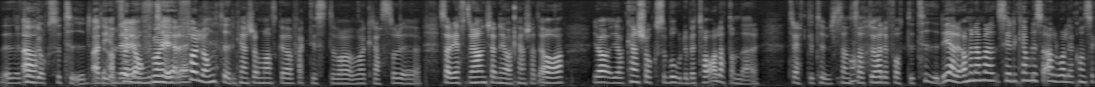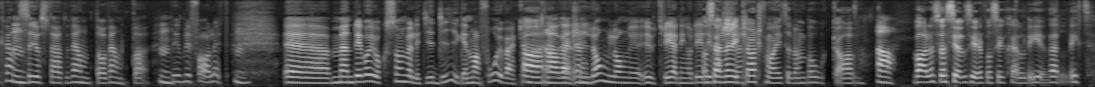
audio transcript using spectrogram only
Det, det tog Ja. också tid. Ja, det gjorde för, det. lång tid det? för lång tid kanske om man ska faktiskt vara, vara krass. Och det, så här i efterhand känner jag kanske att ja, jag, jag kanske också borde betalat de där 30 000 så att du hade fått det tidigare. Jag menar, man ser, det kan bli så allvarliga konsekvenser Mm. just det här att vänta och vänta. Mm. Det blir farligt. Mm. Eh, men det var ju också en väldigt gedigen, man får ju verkligen, Ja, en, ja, en, verkligen. en lång, lång utredning. Och, det är Och sen när det är klart får man ju typ en bok av Ja, vara specialiserad på sig själv. Det är väldigt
